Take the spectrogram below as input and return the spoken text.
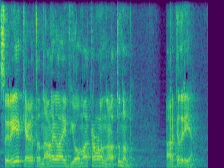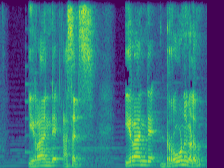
സിറിയക്കകത്ത് നാളുകളായി വ്യോമാക്രമണം നടത്തുന്നുണ്ട്. ആർക്കെതിരെയാണ്? ഇറാന്റെ അസറ്റ്സ്. ഇറാന്റെ ഡ്രോണുകളും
